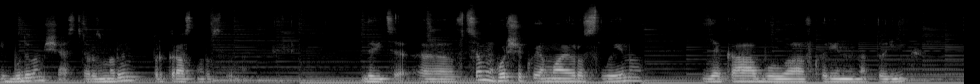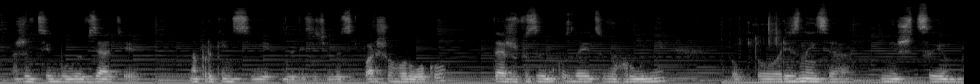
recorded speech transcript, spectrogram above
і буде вам щастя. Розмарин прекрасна рослина. Дивіться, е, в цьому горщику я маю рослину, яка була вкорінена торік. Живці були взяті наприкінці 2021 року, теж взимку, здається, в грудні. Тобто різниця між цим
